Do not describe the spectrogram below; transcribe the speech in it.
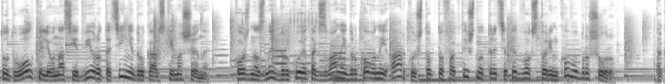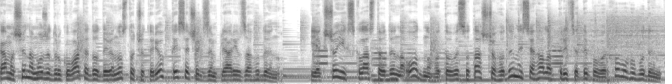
Тут у Олкелі у нас є дві ротаційні друкарські машини. Кожна з них друкує так званий друкований аркуш, тобто фактично 32-сторінкову брошуру. Така машина може друкувати до 94 тисяч екземплярів за годину. І якщо їх скласти один на одного, то висота щогодини сягала б 30-поверхового будинку.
